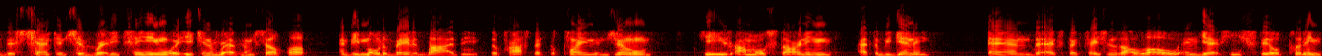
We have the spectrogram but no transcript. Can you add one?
this championship-ready team where he can rev himself up and be motivated by the the prospect of playing in June. He's almost starting at the beginning and the expectations are low, and yet he's still putting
